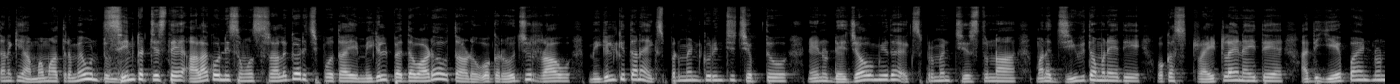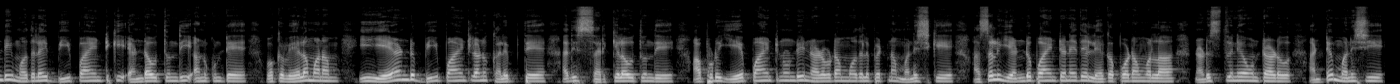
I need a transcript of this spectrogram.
తనకి అమ్మ మాత్రమే ఉంటుంది. సీన్ కట్ చేస్తే అలా కొన్ని సంవత్సరాలు గడిచిపోతాయి. మిగిల్ పెద్దవాడు అవుతాడు. ఒక రోజు రావు మిగిల్కి తన ఎక్స్పెరిమెంట్ గురించి చెప్తూ నేను డెజావు మీద ఎక్స్పెరిమెంట్ చేస్తున్నా. మన జీవితం అనేది ఒక స్ట్రైట్ లైన్ అయితే అది ఏ పాయింట్ నుండి మొదలై బి పాయింట్కి ఎండ్ అవుతుంది? అనుకుంటే ఒకవేళ మనం ఈ ఏ అండ్ బి పాయింట్లను కలిపితే అది సర్కిల్ అవుతుంది. అప్పుడు ఏ పాయింట్ నుండి నడవడం మొదలుపెట్టిన మనిషికి అసలు ఎండ్ పాయింట్ అనేది లేకపోవడం వల్ల నడుస్తూనే ఉంటాడు. అంటే మనిషి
